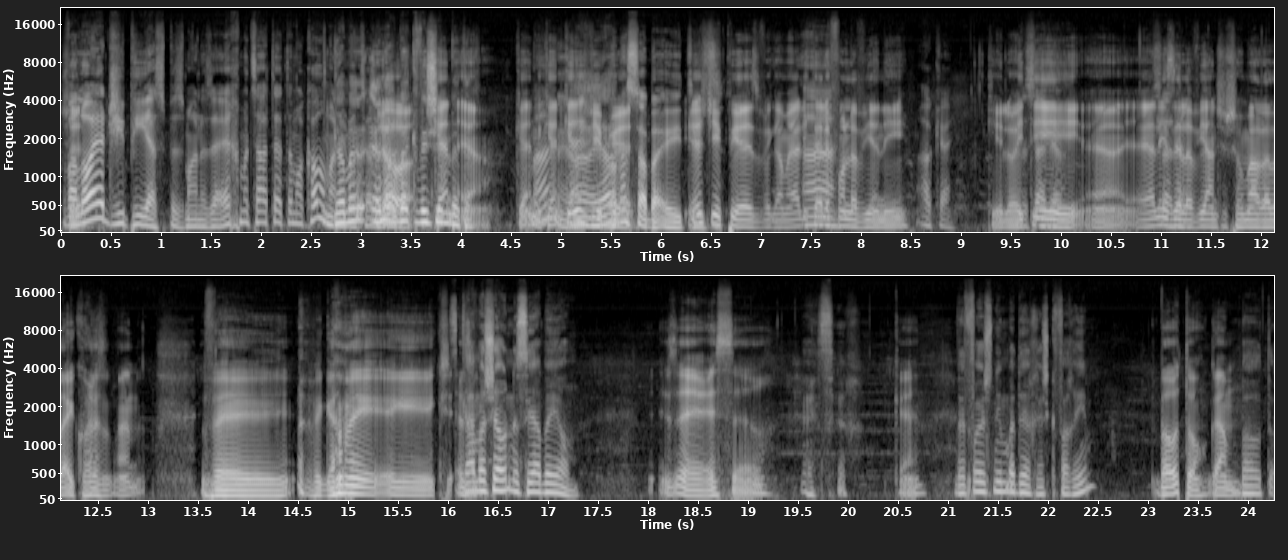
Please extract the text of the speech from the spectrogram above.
ש- אבל לא היה GPS בזמן הזה, איך מצאת את המקום? גם אין-. הרבה כבישים כן בטח. היה. כן, מה? כן, אה, כן, יש היה? לא GPS. נסע ב eighties. יש GPS, וגם היה לי אה. טלפון לווייני. אוקיי. כאילו הייתי, אה, היה לי איזה. לוויין ששומר עליי כל הזמן. ו- וגם... אז- כמה שעות נסיעה ביום? איזה עשר, עשר. כן. ואיפה ישנים בדרך? יש כפרים? באוטו, גם, באוטו.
